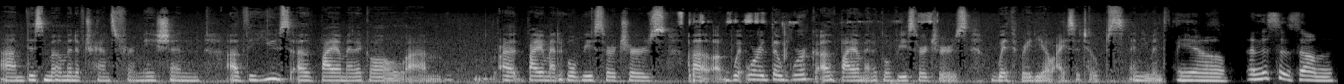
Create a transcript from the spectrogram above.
um, this moment of transformation of the use of biomedical. Um, uh, biomedical researchers uh, or the work of biomedical researchers with radioisotopes and human. Yeah, and this is um,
